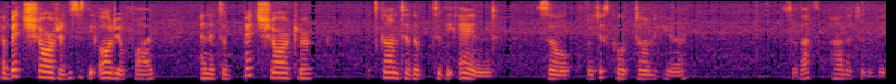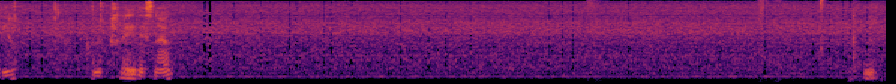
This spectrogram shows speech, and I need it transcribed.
a bit shorter. This is the audio file, and it's a bit shorter. It's gone to the to the end. So we just go done here. So that's added to the video. I'm going to play this now. Hmm.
